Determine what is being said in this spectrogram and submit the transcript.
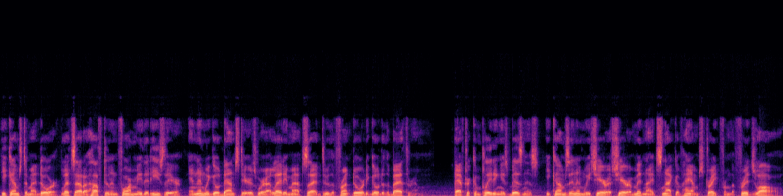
He comes to my door, lets out a huff to inform me that he's there, and then we go downstairs where I let him outside through the front door to go to the bathroom. After completing his business, he comes in and we share a share of midnight snack of ham straight from the fridge law.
